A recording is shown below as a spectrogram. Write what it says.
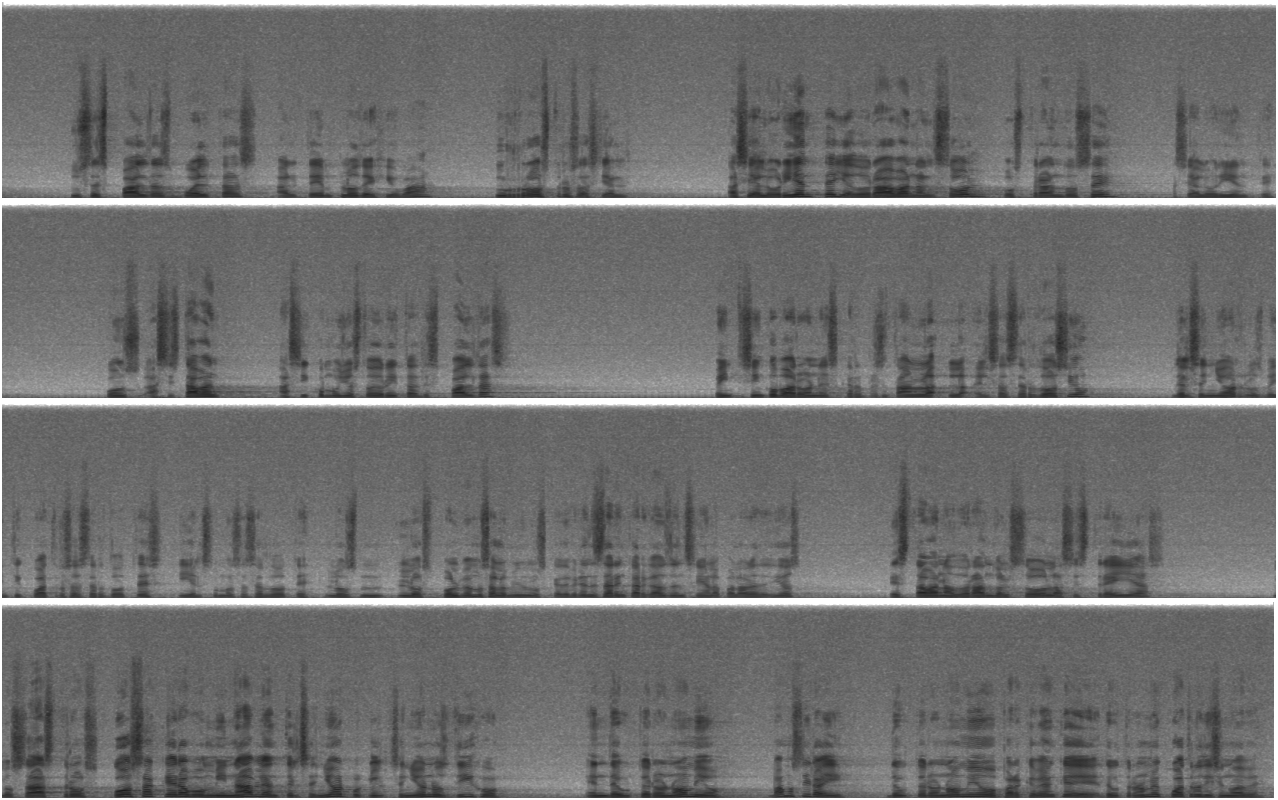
sus espaldas vueltas al templo de Jehová, sus rostros hacia el, hacia el oriente y adoraban al sol, postrándose hacia el oriente. así estaban, así como yo estoy ahorita, de espaldas 25 varones que representaban el sacerdocio del Señor, los 24 sacerdotes y el sumo sacerdote. Los, los volvemos a lo mismo, los que deberían de estar encargados de enseñar la palabra de Dios, estaban adorando al sol, las estrellas, los astros, cosa que era abominable ante el Señor, porque el Señor nos dijo en Deuteronomio, vamos a ir ahí, Deuteronomio, para que vean que Deuteronomio 4:19.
